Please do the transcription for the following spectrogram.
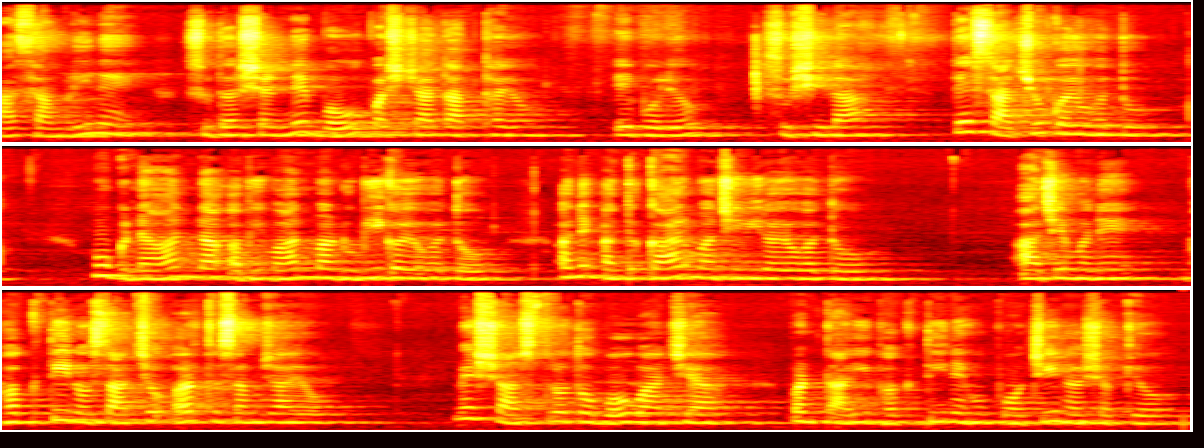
આ સાંભળીને સુદર્શનને બહુ પશ્ચાતાપ થયો. એ બોલ્યો, સુશીલા, તે સાચું કહ્યું હતું? હું જ્ઞાનના અભિમાનમાં ડૂબી ગયો હતો અને અંધકારમાં જીવી રહ્યો હતો. આજે મને ભક્તિનો સાચો અર્થ સમજાયો. મેં શાસ્ત્રો તો બહુ વાંચ્યા, પણ તારી ભક્તિને હું પહોંચી ન શક્યો.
